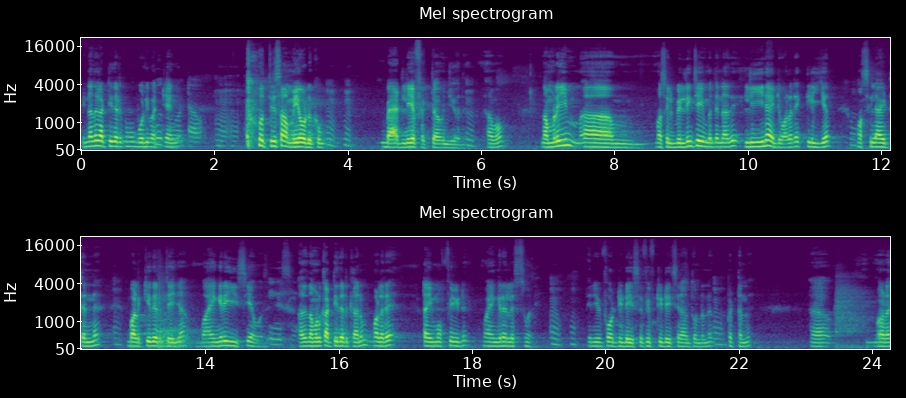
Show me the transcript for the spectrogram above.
പിന്നെ അത് കട്ട് ചെയ്തെടുക്കുമ്പോൾ ബോഡി പറ്റിയ ഒത്തിരി സമയം എടുക്കും. ബാഡ്ലി എഫക്റ്റ് ആവും ചെയ്യും അത് അപ്പം നമ്മൾ ഈ മസിൽ ബിൽഡിങ് ചെയ്യുമ്പോൾ തന്നെ അത് ലീനായിട്ട് വളരെ ക്ലിയർ മസിലായിട്ട് തന്നെ ബൾക്ക് ചെയ്തെടുത്തു കഴിഞ്ഞാൽ ഭയങ്കര ഈസി ആവും അത്. അത് നമ്മൾ കട്ട് ചെയ്തെടുക്കാനും വളരെ ടൈം ഓഫ് പീരീഡ് ഭയങ്കര ലെസ് മതി. ഒരു ഫോർട്ടി ഡേയ്സ് ഫിഫ്റ്റി ഡേയ്സിനകത്തുകൊണ്ട് തന്നെ പെട്ടെന്ന് വളരെ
